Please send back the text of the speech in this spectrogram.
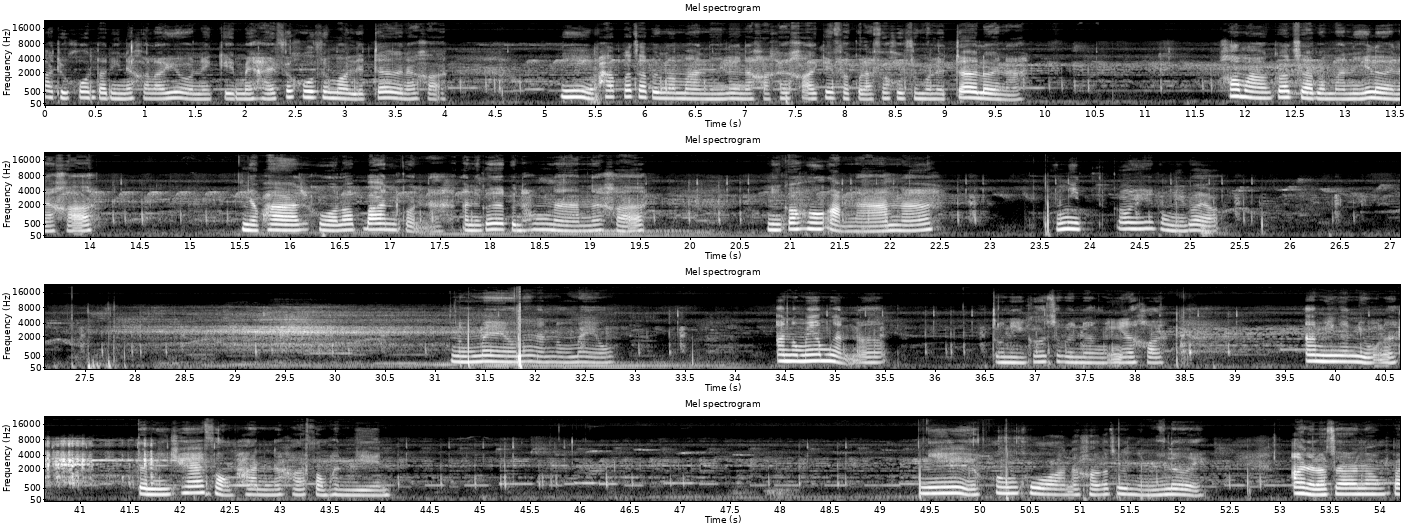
ค่ะทุกคนตอนนี้นะคะ เราอยู่ในเกม My High School Simulator นะคะ นี่ภาพก็จะเป็นประมาณนี้เลยนะคะ คล้ายๆเกม Sakura School Simulator เลยนะ เข้ามาก็จะประมาณนี้เลยนะคะเดี๋ยวพาทัวร์รอบบ้านก่อนนะ อันนี้ก็จะเป็นห้องน้ำนะคะ นี่ก็ห้องอาบน้ำนะ มีเก็อี้ตรงนี้ด้วยอะ น้องแมวนั่นนั้นน้องแมวอันน้องแมวเหมือนนะตรงนี้ก็จะเป็นอย่างนี้นะคะอะมีเงินอยู่นะ แต่มีแค่สองพันนะคะสองพันเยนนี่ห้องครัวนะคะก็จะเป็นอย่างนี้เลย อะเดี๋ยวเราจะลองไป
